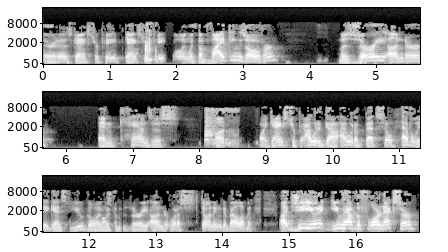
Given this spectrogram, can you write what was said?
There it is, Gangster Pete. Gangster Pete going with the Vikings over, Missouri under, and Kansas on. Boy, Gangster Pete, I would have got, I would have bet so heavily against you going with the Missouri under. What a stunning development. Uh, G Unit, you have the floor next, sir.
